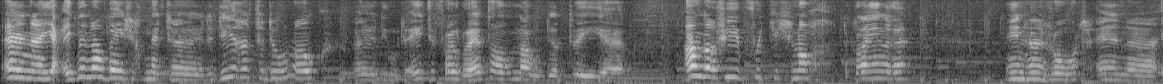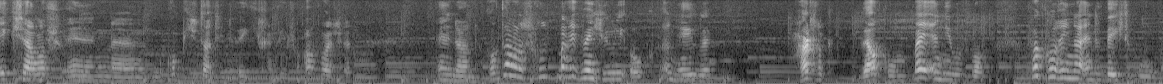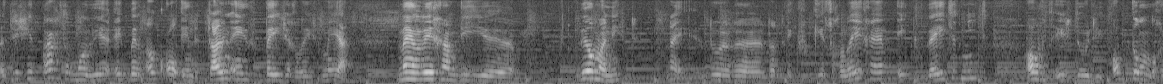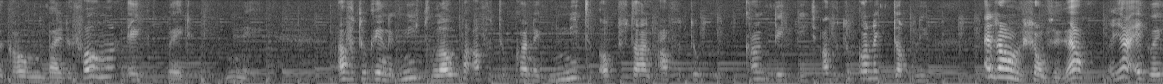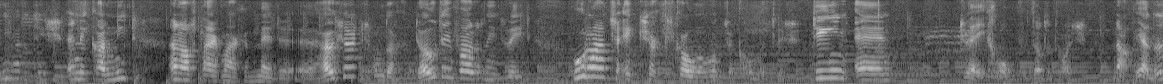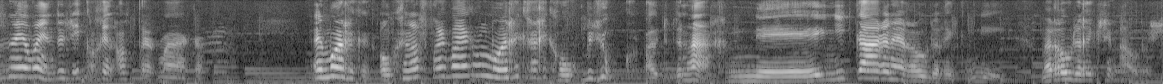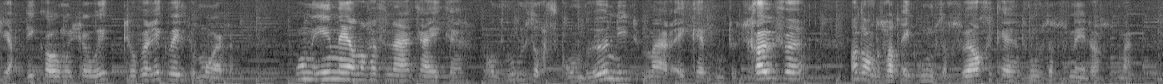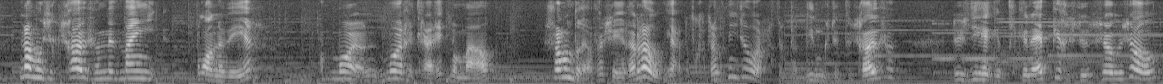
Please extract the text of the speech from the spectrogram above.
En uh, ja, ik ben nou bezig met uh, de dieren te doen ook. Uh, die moeten eten. Frodo heeft al nou de twee andere vier voetjes nog, de kleinere, in hun soort. En ik zelf. En mijn kopje staat in de week, ik ga ik even afwassen. En dan komt alles goed. Maar ik wens jullie ook een hele hartelijk welkom bij een nieuwe vlog van Corinna en de Beestenboel. Het is hier prachtig mooi weer. Ik ben ook al in de tuin even bezig geweest. Maar ja, mijn lichaam die uh, wil maar niet. Nee, doordat uh, dat ik verkeerd gelegen heb. Ik weet het niet. Of het is door die opdonder gekomen bij de vomer. Ik weet het niet. Nee. Af en toe kan ik niet lopen. Af en toe kan ik niet opstaan. Af en toe kan ik dit niet. Af en toe kan ik dat niet. En dan soms wel. Ja, ik weet niet wat het is. En ik kan niet een afspraak maken met de uh, huisarts, omdat ik dood eenvoudig niet weet hoe laat ze exact komen. Want ze komen tussen 10 en 2, geloof ik dat het was. Nou ja, dat is een heel eind, dus ik kan geen afspraak maken. En morgen kan ik ook geen afspraak maken, want morgen krijg ik hoog bezoek uit Den Haag. Nee, niet Karen en Roderick. Maar Roderick zijn ouders, ja, die komen zo ik, zover ik weet morgen. Moet mijn e-mail nog even nakijken, want woensdag konden hun niet, maar ik heb moeten schuiven. Want anders had ik woensdags wel gekend, woensdagsmiddag. Maar nou moest ik schuiven met mijn plannen weer. Morgen, morgen krijg ik normaal Sandra van Seralo. Ja, dat gaat ook niet door. Dat, die moest ik verschuiven. Dus die heb ik een appje gestuurd, sowieso.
